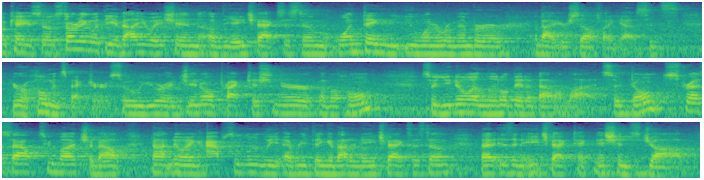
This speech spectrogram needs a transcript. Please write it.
Okay, so starting with the evaluation of the HVAC system, one thing that you want to remember about yourself, I guess, it's you're a home inspector. So you're a general practitioner of a home. So you know a little bit about a lot. So don't stress out too much about not knowing absolutely everything about an HVAC system. That is an HVAC technician's job.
